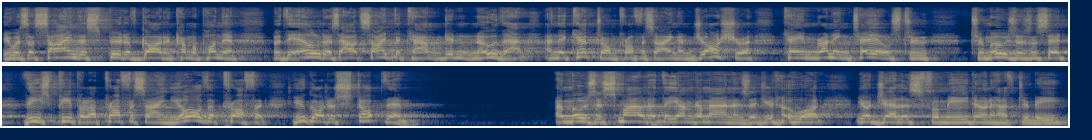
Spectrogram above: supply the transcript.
it was a sign the Spirit of God had come upon them. But the elders outside the camp didn't know that, and they kept on prophesying. And Joshua came running tails to, to Moses and said, These people are prophesying. You're the prophet. You got to stop them. And Moses smiled at the younger man and said, You know what? You're jealous for me. Don't have to be.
